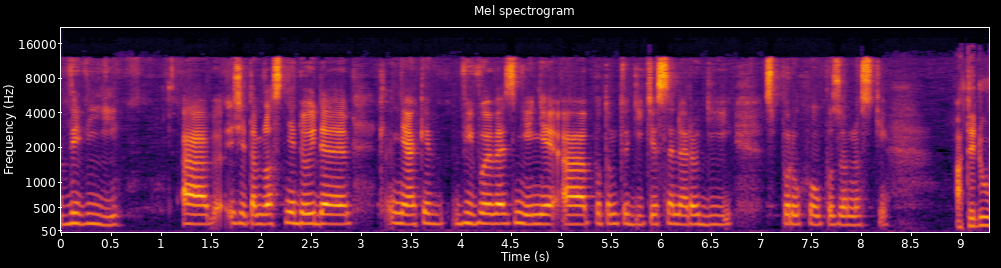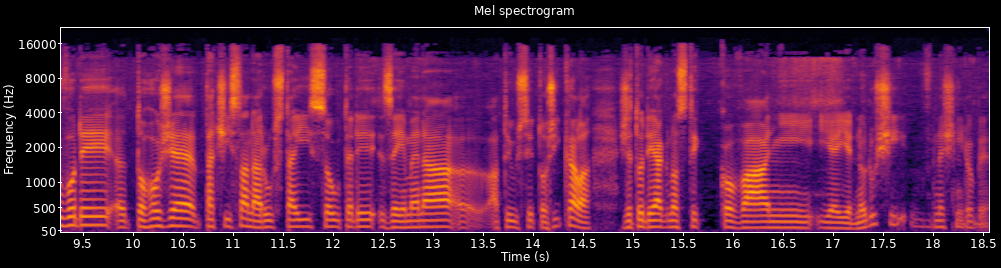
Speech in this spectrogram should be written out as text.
vyvíjí. A že tam vlastně dojde k nějaké vývojové změně a potom to dítě se narodí s poruchou pozornosti. A ty důvody toho, že ta čísla narůstají, jsou tedy zejména, a ty už si to říkala, že to diagnostikování je jednodušší v dnešní době?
